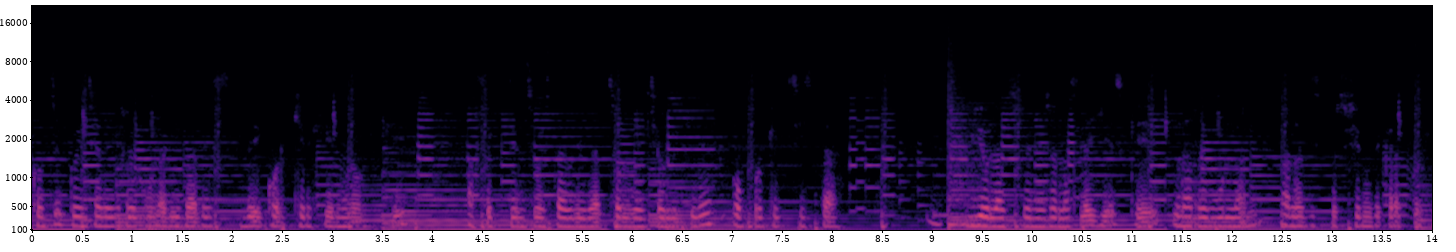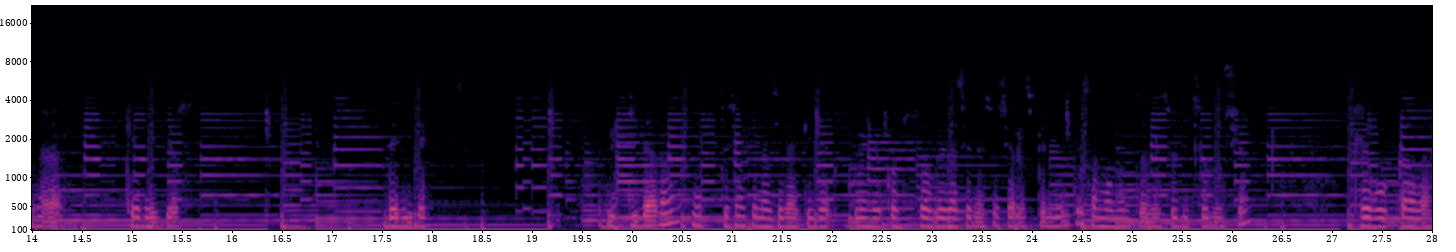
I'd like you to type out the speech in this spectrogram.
consecuencia de irregularidades de cualquier género que afecten su estabilidad, solvencia o liquidez o porque exista violaciones a las leyes que la regulan a las disposiciones de carácter general que de ellos derive. Liquidada, institución financiera que ya concluyó con sus obligaciones sociales pendientes al momento de su disolución. Revocada,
